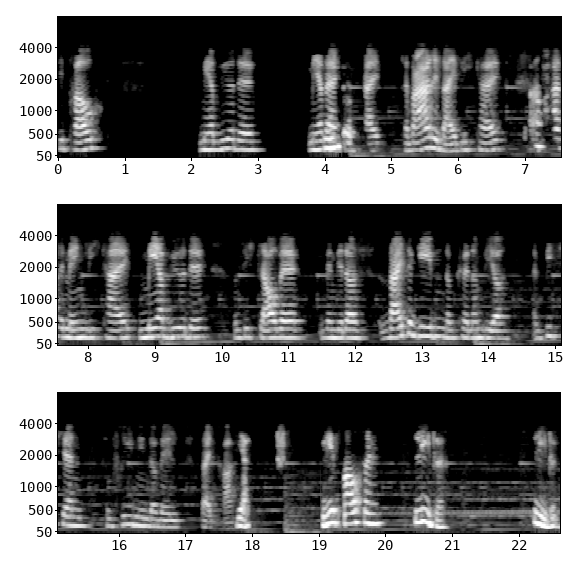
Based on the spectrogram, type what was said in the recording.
die braucht mehr Würde, mehr Weiblichkeit, wahre Weiblichkeit, wahre Männlichkeit, mehr Würde. Und ich glaube, wenn wir das weitergeben, dann können wir ein bisschen zum Frieden in der Welt beitragen. Ja. Wir brauchen Liebe. Liebe.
